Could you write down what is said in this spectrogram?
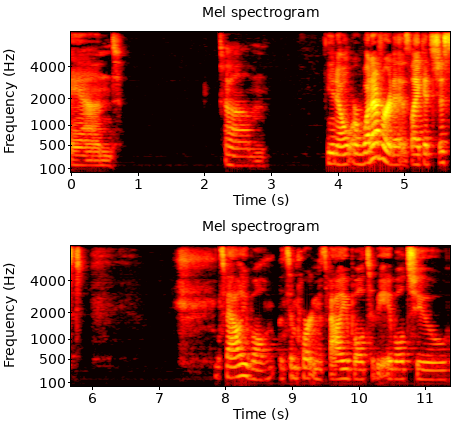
And, um, you know, or whatever it is, like it's just, it's valuable. It's important. It's valuable to be able to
